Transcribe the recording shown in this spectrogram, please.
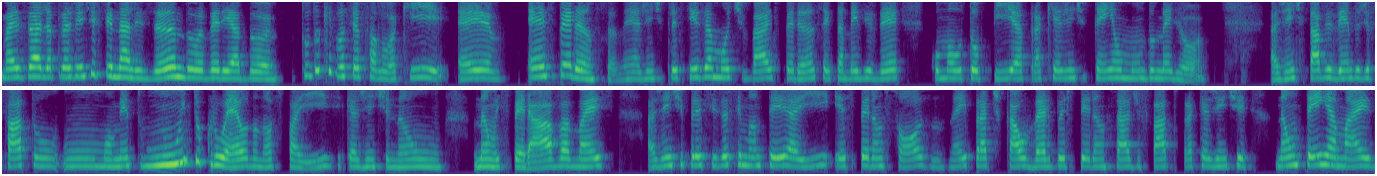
Mas olha, para a gente finalizando, vereador, tudo que você falou aqui é é esperança, né? A gente precisa motivar a esperança e também viver com uma utopia para que a gente tenha um mundo melhor. A gente está vivendo, de fato, um momento muito cruel no nosso país e que a gente não, não esperava, mas a gente precisa se manter aí esperançosos né, e praticar o verbo esperançar de fato para que a gente não tenha mais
